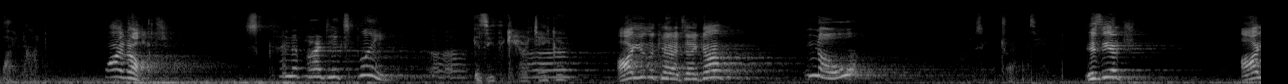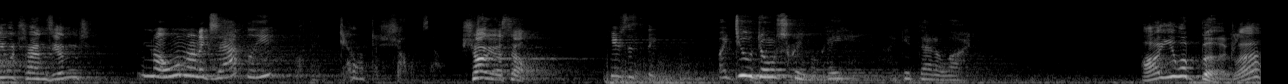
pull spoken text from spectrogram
Why not? Why not? It's kind of hard to explain. Uh, Is he the caretaker? Are you the caretaker? no. Is he a transient? Is he a... tr- Are you a transient? No, not exactly. Well, then tell him to show himself. Show yourself. Here's the thing. If I do, don't scream, okay? I get that a lot. Are you a burglar?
